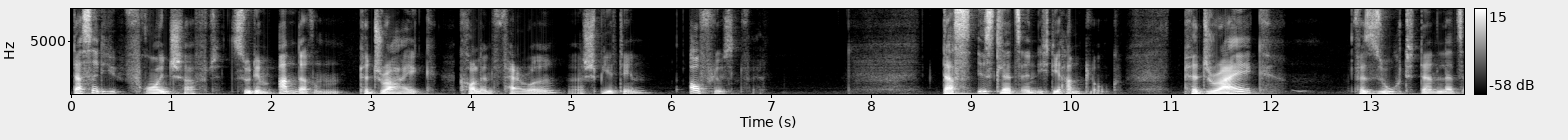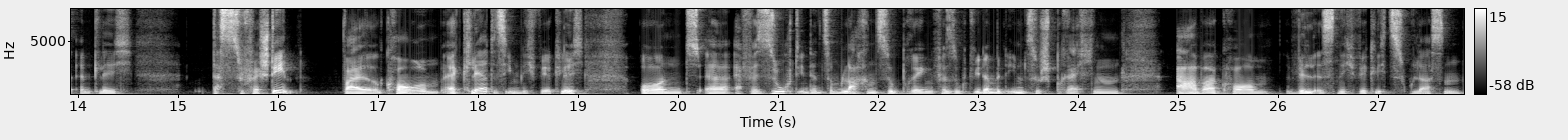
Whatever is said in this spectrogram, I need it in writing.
dass er die Freundschaft zu dem anderen, Pedrike, Colin Farrell, er spielt den, auflösen will. Das ist letztendlich die Handlung. Pedrike versucht dann letztendlich das zu verstehen, weil Calm erklärt es ihm nicht wirklich und äh, er versucht ihn dann zum Lachen zu bringen, versucht wieder mit ihm zu sprechen, aber Calm will es nicht wirklich zulassen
